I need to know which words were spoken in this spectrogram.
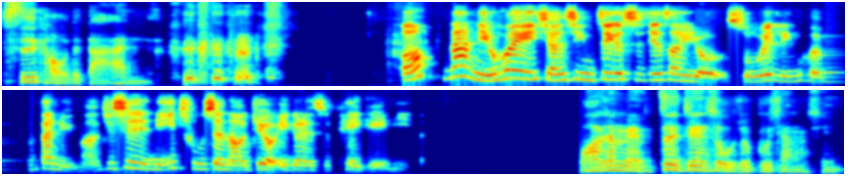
思考我的答案了。哦，那你会相信这个世界上有所谓灵魂伴侣吗？就是你一出生，然后就有一个人是配给你的。我好像没有这件事，我就不相信。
